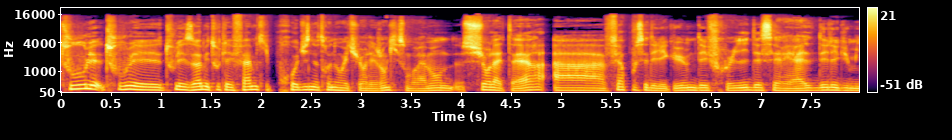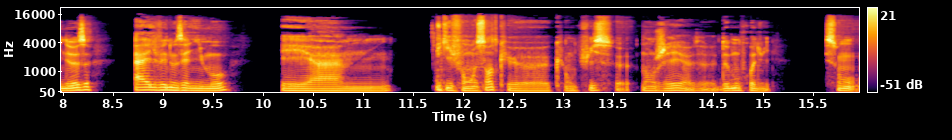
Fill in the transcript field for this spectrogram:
Tous les, tous, les, tous les hommes et toutes les femmes qui produisent notre nourriture, les gens qui sont vraiment sur la terre à faire pousser des légumes, des fruits, des céréales, des légumineuses, à élever nos animaux et, euh, et qui font en sorte qu'on puisse manger de, de bons produits. Ils sont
